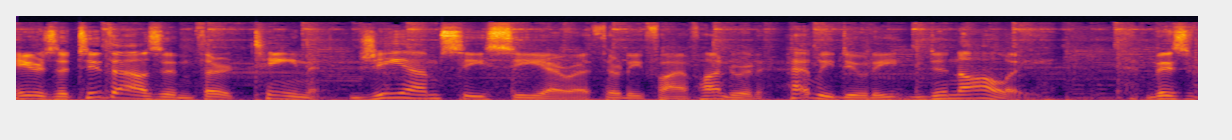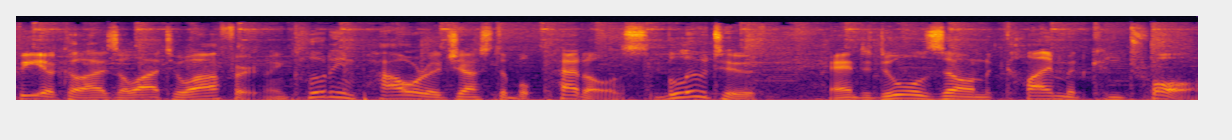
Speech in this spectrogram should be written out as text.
Here's a 2013 GMC Sierra 3500 heavy-duty Denali. This vehicle has a lot to offer, including power adjustable pedals, Bluetooth, and dual zone climate control.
